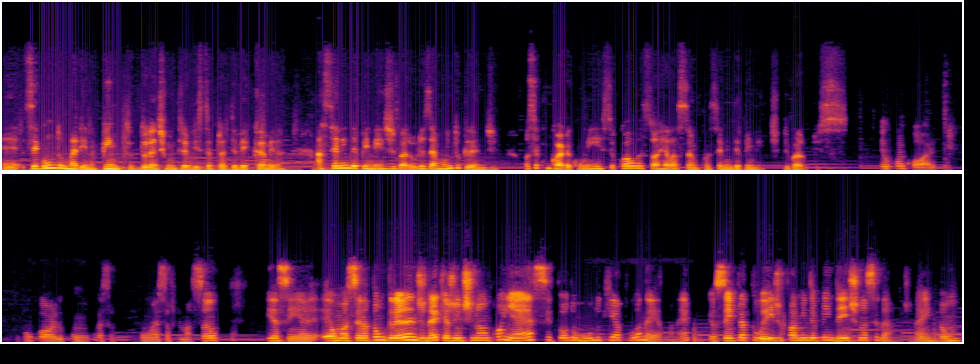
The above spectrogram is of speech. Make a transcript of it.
É, segundo Marina Pinto, durante uma entrevista para a TV Câmara, a cena independente de Guarulhos é muito grande. Você concorda com isso? Qual a sua relação com a cena independente de Guarulhos? Eu concordo concordo com, com, essa, com essa afirmação. E assim, é, é, uma cena tão grande, né, que a gente não conhece todo mundo que atua nela, né? Eu sempre atuei de forma independente na cidade, né? Então,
